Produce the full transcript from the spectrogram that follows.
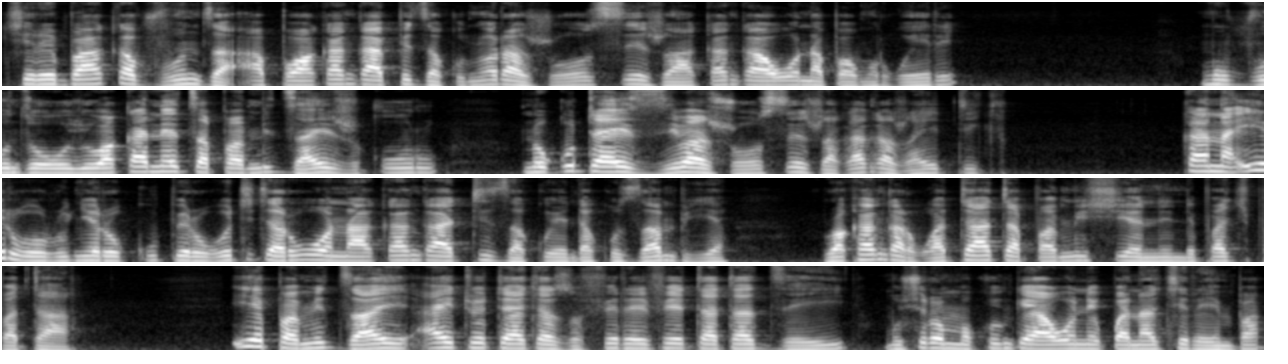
Chiremba akabvunza apo akanga apedza kunyora zvose zvaakanga aona pamurwere. Mubvunzo uyu wakanetsa pamhidzai zvikuru nokuti aiziva zvose zvakanga zvaitika. Kana irwo runyero kupe rwokuti taruona akanga atiza kuenda kuzambia rwakanga rwatata pamishoni nepachipatara. Iye pamhidzai aitoti achazoferefeta tadzei mushure mokunge aonekwa nachiremba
